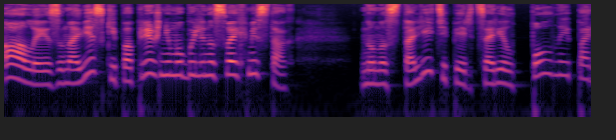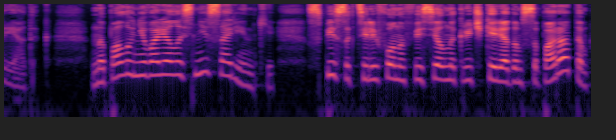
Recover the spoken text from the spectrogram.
алые занавески по-прежнему были на своих местах, но на столе теперь царил полный порядок. На полу не валялось ни соринки. Список телефонов висел на крючке рядом с аппаратом,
